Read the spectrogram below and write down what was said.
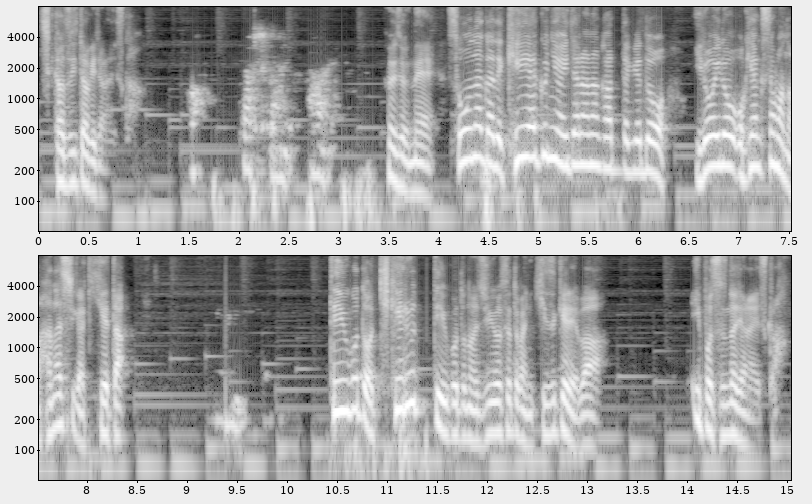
近づいたわけじゃないですか。確かに。はい。そうですよね。その中で契約には至らなかったけど、いろいろお客様の話が聞けた。っていうことは聞けるっていうことの重要性とかに気づければ、一歩進んだじゃないですか。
